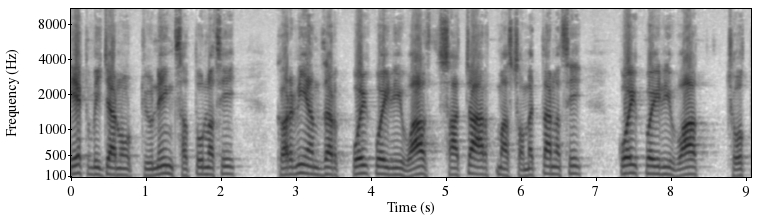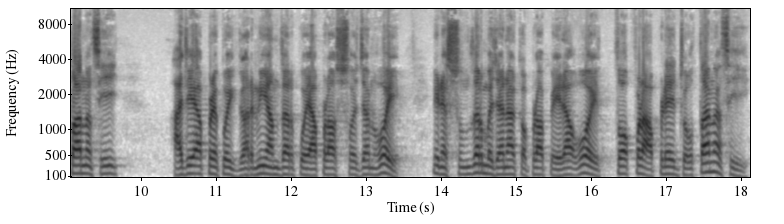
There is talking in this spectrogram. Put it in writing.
એકબીજાનું ટ્યુનિંગ થતું નથી. ઘરની અંદર કોઈ કોઈની વાત સાચા અર્થમાં સમજતા નથી. કોઈ કોઈની વાત જોતા નથી. આજે આપણે કોઈ ઘરની અંદર કોઈ આપણા સ્વજન હોય, એને સુંદર મજાના કપડાં પહેર્યા હોય, તો પણ આપણે જોતા નથી.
